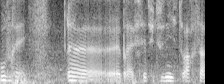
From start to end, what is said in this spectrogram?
en vrai. Euh, bref, c'est toute une histoire ça.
